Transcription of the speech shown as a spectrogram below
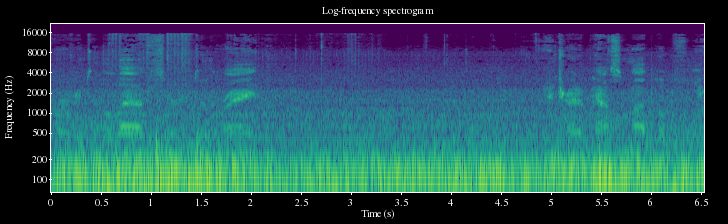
swerving to the left, swerving to the up. Hopefully.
